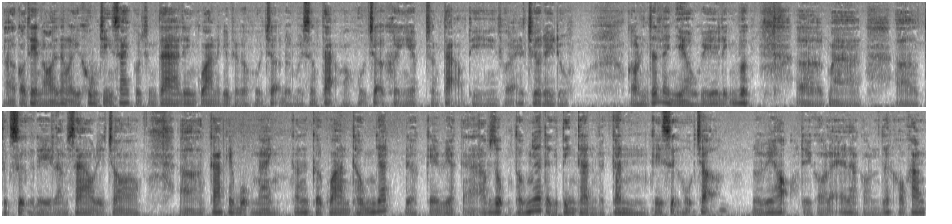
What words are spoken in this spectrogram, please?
À, có thể nói rằng là cái khung chính sách của chúng ta liên quan đến cái việc hỗ trợ đổi mới sáng tạo hoặc hỗ trợ khởi nghiệp sáng tạo thì có lẽ chưa đầy đủ. Còn rất là nhiều cái lĩnh vực uh, mà uh, thực sự để làm sao để cho uh, các cái bộ ngành các cái cơ quan thống nhất được cái việc uh, áp dụng thống nhất được cái tinh thần phải cần cái sự hỗ trợ đối với họ thì có lẽ là còn rất khó khăn.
